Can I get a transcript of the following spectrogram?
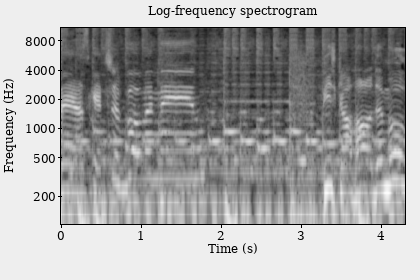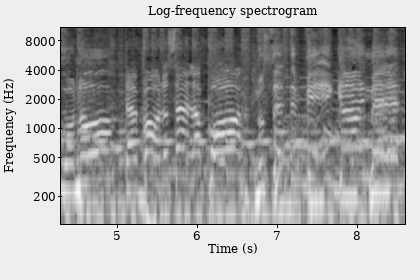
Det er sketsjer på menyen. Vi skal ha det moro nå! Det er bare å selge på. Nå setter vi i gang melodien!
